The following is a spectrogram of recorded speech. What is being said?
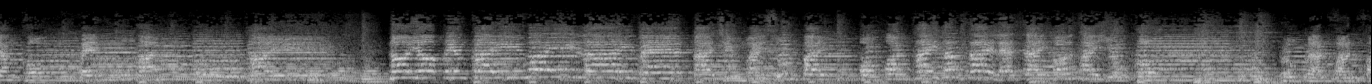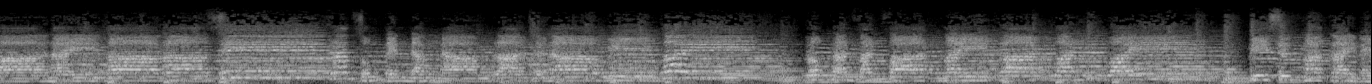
ยังคงเป็นพันผู้ไทยนอยอเปลี่ยนไกลไว้ลายแม้ตายชื่อไม่สูญไปปกป้องไทยทั้งกายและใจขอไทยอยู่คงรุกรานฟันฝ่าในทาราศีครั้งสมเป็นดังนามราชนาวีไทยรบรันฟันฟาดไม่คลาดวันไหวมีศึกมาไกลไม่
